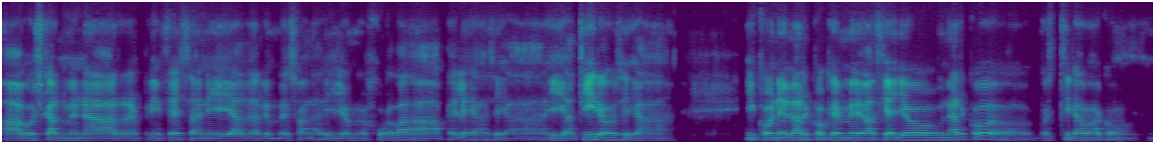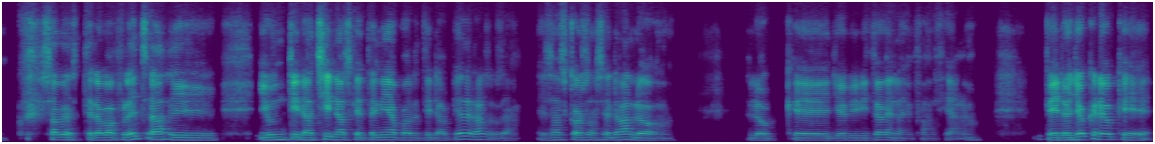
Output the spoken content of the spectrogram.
a buscarme una princesa ni a darle un beso a nadie. Yo me jugaba a peleas y a, y a tiros y a, y con el arco que me hacía yo un arco, pues tiraba con, ¿sabes? Tiraba flechas y, y un tirachinas que tenía para tirar piedras. O sea, esas cosas eran lo, lo que yo he vivido en la infancia, ¿no? Pero yo creo que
